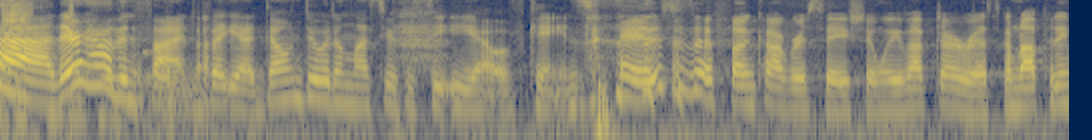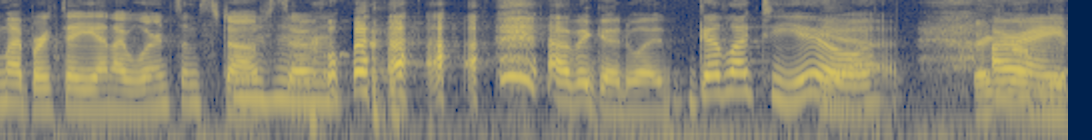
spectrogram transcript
yeah, they're having fun. But yeah, don't do it unless you're the CEO of Cane's. hey, this is a fun conversation. We've upped our risk. I'm not putting my birthday in. I've learned some stuff. Mm -hmm. So have a good one. Good luck to you. Yeah. Thanks all right.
